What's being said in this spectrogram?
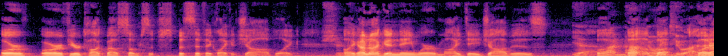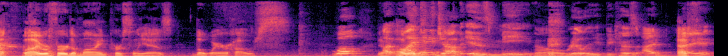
or or if you're talking about some specific like a job, like Sure. like I'm not going to name where my day job is, yeah. but I'm not but going but, to either. but, I, but I refer to mine personally as the warehouse. Well, I, my day job is me, though, really, because I Actu-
